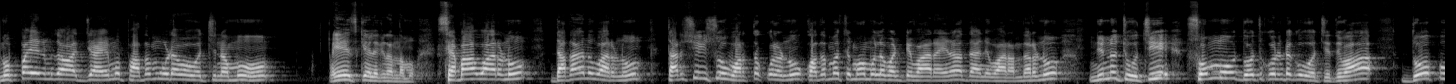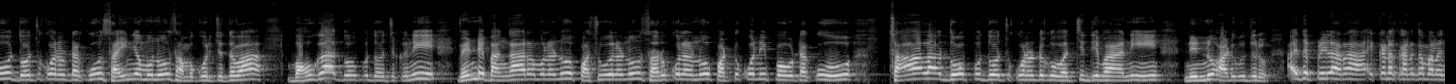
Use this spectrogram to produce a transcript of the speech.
ముప్పై ఎనిమిదవ అధ్యాయము పదమూడవ వచనము. ఏఎస్కేల గ్రంథము. శబావారును దదాను వారును తర్షీషు వర్తకులను కొదమ సింహముల వంటి వారైన దాని వారందరూ నిన్ను చూచి సొమ్ము దోచుకొనుటకు వచ్చితివా? దోపు దోచుకొనుటకు సైన్యమును సమకూర్చితివా? బహుగా దోపు దోచుకుని వెండి బంగారములను పశువులను సరుకులను పట్టుకొని పోవుటకు చాలా దోపు దోచుకొనుటకు వచ్చిదివా అని నిన్ను అడుగుదురు. అయితే ప్రిలారా ఇక్కడ కనుక మనం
